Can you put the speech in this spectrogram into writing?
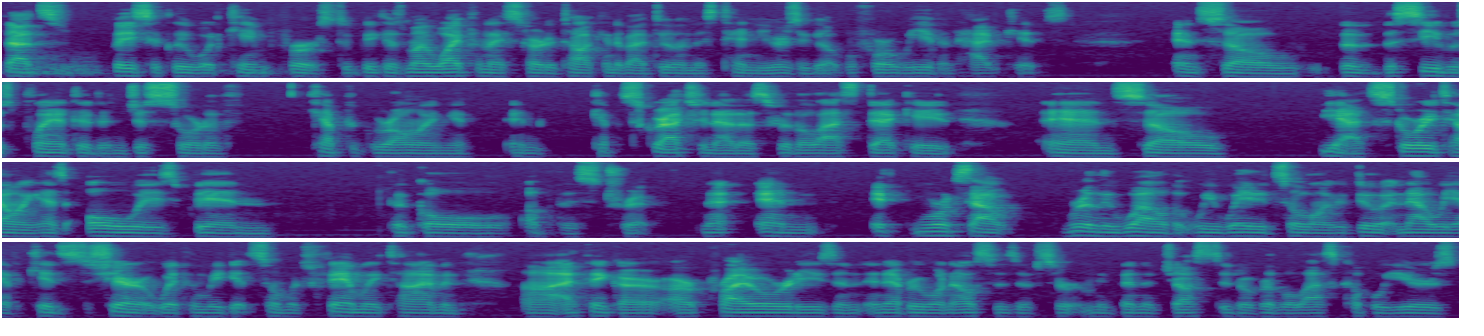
that's basically what came first because my wife and I started talking about doing this 10 years ago before we even had kids. And so the the seed was planted and just sort of kept growing and, and kept scratching at us for the last decade. And so yeah, storytelling has always been the goal of this trip. And it works out really well that we waited so long to do it. And now we have kids to share it with, and we get so much family time. And uh, I think our, our priorities and, and, everyone else's have certainly been adjusted over the last couple years.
